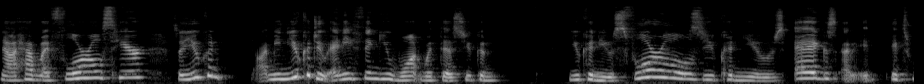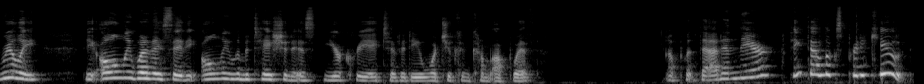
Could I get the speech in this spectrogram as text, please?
Now I have my florals here. So you can, I mean, you could do anything you want with this. You can, you can use florals, you can use eggs. I mean, it, it's really, the only, what do they say? The only limitation is your creativity, what you can come up with. I'll put that in there. I think that looks pretty cute.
